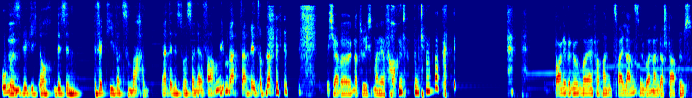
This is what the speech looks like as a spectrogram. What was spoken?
um Mhm. es wirklich noch ein bisschen effektiver zu machen. Ja, Dennis, du hast deine Erfahrung gemacht damit, oder? Ich habe natürlich meine Erfahrung damit gemacht. Vor allem, wenn du mal einfach mal zwei Lanzen übereinander stapelst.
